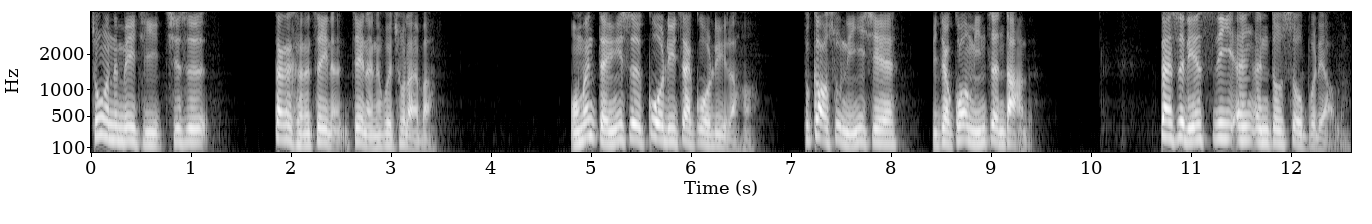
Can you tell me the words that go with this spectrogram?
中文的媒体其实大概可能这一两这两天会出来吧。我们等于是过滤再过滤了哈，不告诉你一些比较光明正大的，但是连 CNN 都受不了了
